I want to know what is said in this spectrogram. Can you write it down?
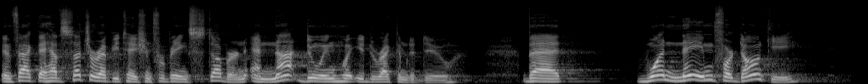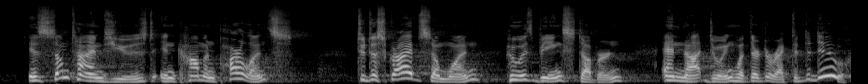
In fact, they have such a reputation for being stubborn and not doing what you direct them to do that one name for donkey is sometimes used in common parlance to describe someone who is being stubborn and not doing what they're directed to do.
